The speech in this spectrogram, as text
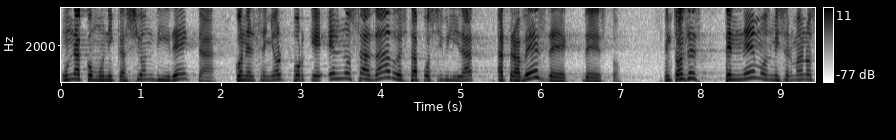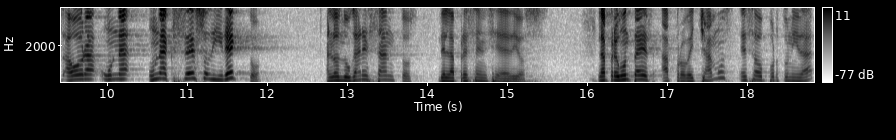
una comunicación directa con el Señor porque Él nos ha dado esta posibilidad a través de, esto. Entonces, tenemos, mis hermanos, ahora una, un acceso directo a los lugares santos de la presencia de Dios. La pregunta es, ¿aprovechamos esa oportunidad?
